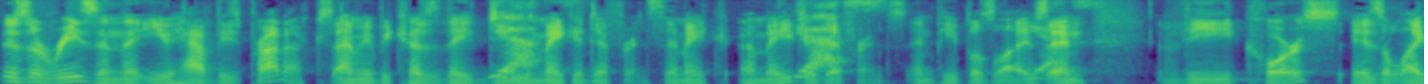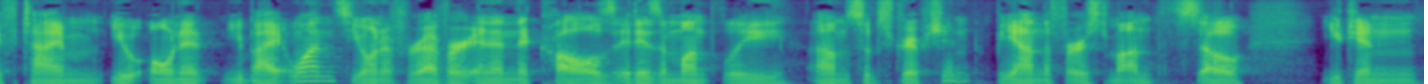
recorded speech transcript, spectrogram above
there's a reason that you have these products. I mean, because they do yes. make a difference. They make a major yes. difference in people's lives. Yes. And the course is a lifetime. You own it. You buy it once. You own it forever. And then the calls. It is a monthly um, subscription beyond the first month, so you can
